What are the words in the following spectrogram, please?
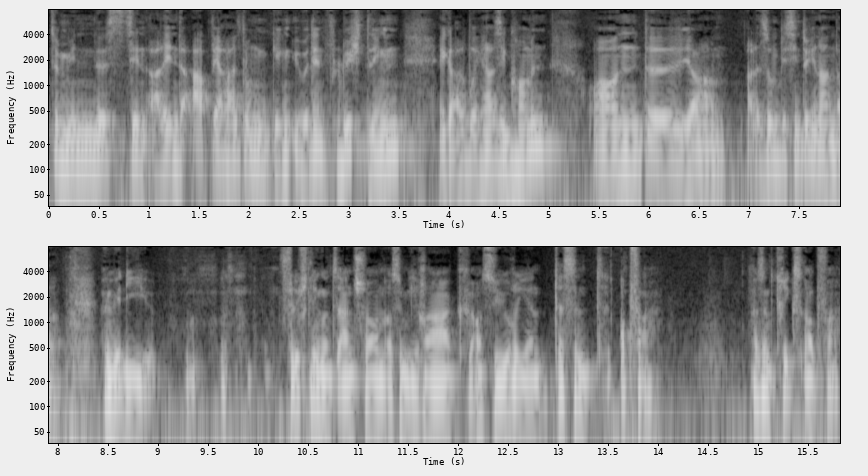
Zumindest sind alle in der Abwehrhaltung gegenüber den Flüchtlingen, egal woher sie mhm. kommen. Und äh, ja, alles so ein bisschen durcheinander. Wenn wir die Flüchtlinge uns anschauen aus dem Irak, aus Syrien, das sind Opfer. Das sind Kriegsopfer.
